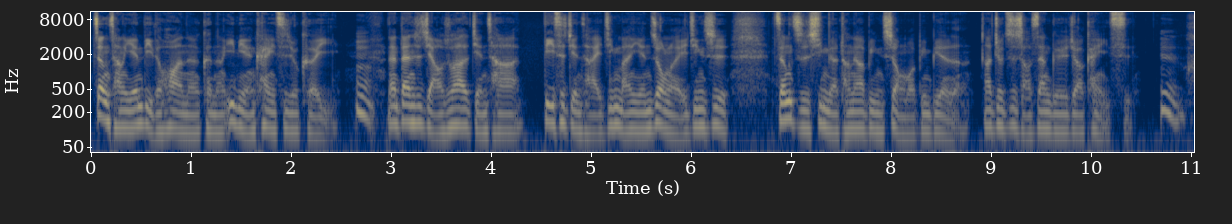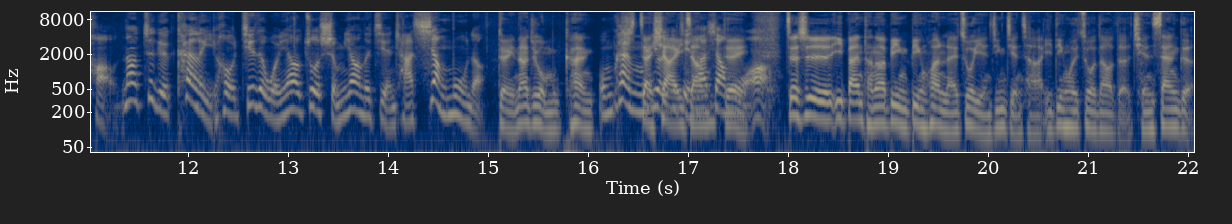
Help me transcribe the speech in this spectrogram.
正常眼底的话呢，可能一年看一次就可以，嗯，那但是假如说他的检查第一次检查已经蛮严重了，已经是增殖性的糖尿病视网膜病变了，那就至少三个月就要看一次。嗯，好，那这个看了以后，接着我要做什么样的检查项目呢？对，那就我们看，我们看在下一张项目啊，这是一般糖尿病病患来做眼睛检查一定会做到的前三个，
